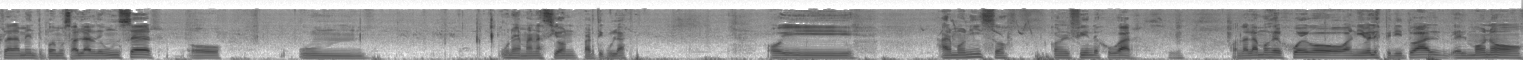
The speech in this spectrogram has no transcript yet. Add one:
claramente podemos hablar de un ser o un, una emanación particular. Hoy armonizo con el fin de jugar. Cuando hablamos del juego a nivel espiritual, el mono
